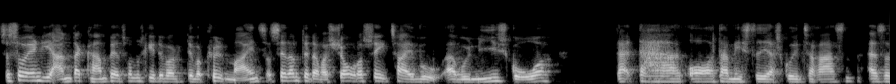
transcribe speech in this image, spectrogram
Så så jeg en af de andre kampe, jeg tror måske det var, det var Køln Mainz, og selvom det der var sjovt at se Taivu Avoni score, der, der, åh, der mistede jeg sgu interessen. Altså,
